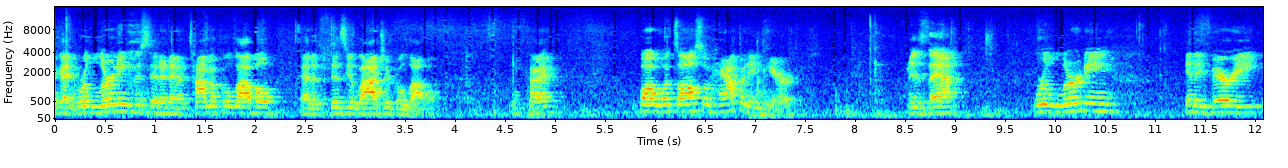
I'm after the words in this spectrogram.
Okay, we're learning this at an anatomical level, at a physiological level. Okay? But what's also happening here is that we're learning in a very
